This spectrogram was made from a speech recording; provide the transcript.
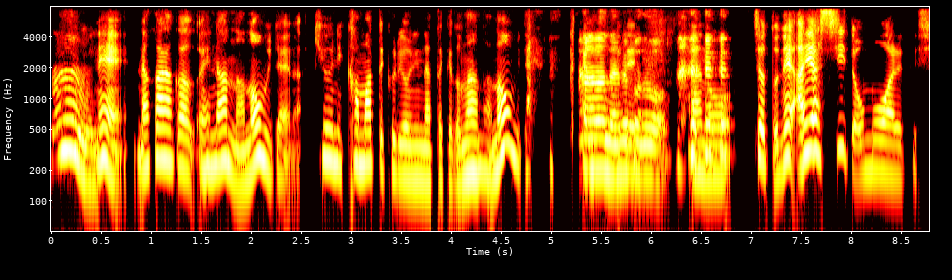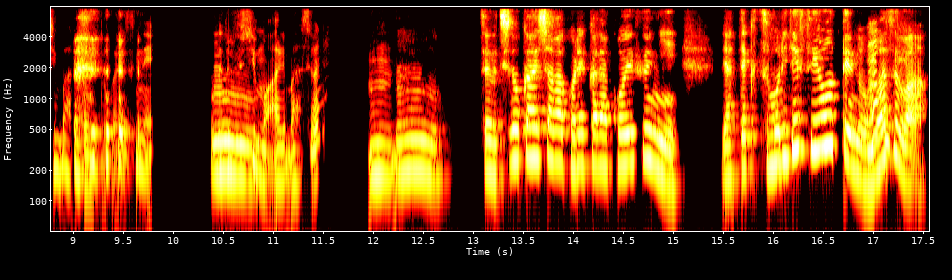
うん。ね、なかなか、え、何なの？みたいな。急に構ってくるようになったけど何なの？みたいなああ、感じで。なるほど。あの、ちょっとね、怪しいと思われてしまったりとかですね。そういう節もありますよね。うん。うん。じゃあ、うちの会社はこれからこういうふうにやっていくつもりですよっていうのを、うんまずは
